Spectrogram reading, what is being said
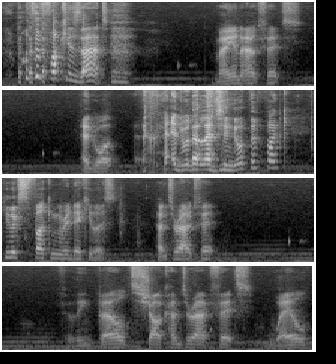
what the fuck is that? Mayan outfit. Edward. Edward the Legend. What the fuck? He looks fucking ridiculous. Hunter outfit. Feline belt. Shark hunter outfit. Whale.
